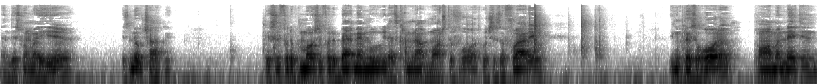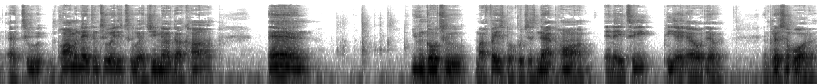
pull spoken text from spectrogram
And this one right here is milk chocolate. This is for the promotion for the Batman movie that's coming out March the 4th, which is a Friday. You can place an order, Palmer Nathan at two Palmer Nathan 282 at gmail.com. And you can go to my Facebook, which is Nat Palm, N-A-T-P-A-L-M, and place an order.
